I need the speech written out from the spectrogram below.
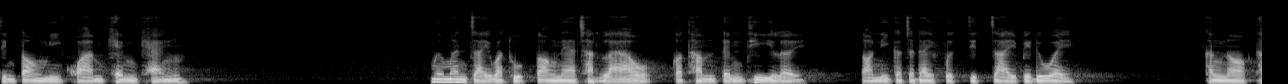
จึงต้องมีความเข้มแข็ง เมื่อมั่นใจว่าถูกต้องแน่ชัดแล้วก็ทำเต็มที่เลย ตอนนี้ก็จะได้ฝึกจิตใจไปด้วย ข้างนอกท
